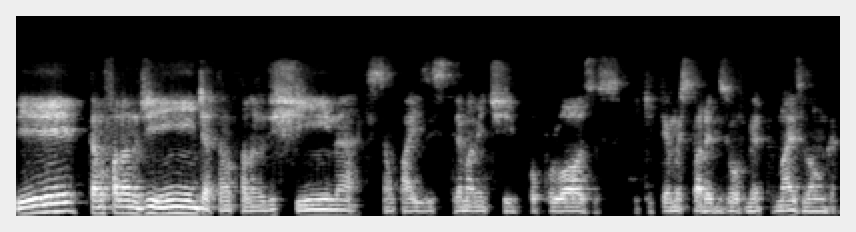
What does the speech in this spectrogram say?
E estamos falando de Índia, estamos falando de China, que são países extremamente populosos e que têm uma história de desenvolvimento mais longa.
